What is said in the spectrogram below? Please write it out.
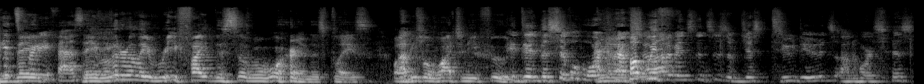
think it's they, pretty fascinating. They literally refight the Civil War in this place while I'm- people watch and eat food. Did the Civil War I mean, have but a with- lot of instances of just two dudes on horses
